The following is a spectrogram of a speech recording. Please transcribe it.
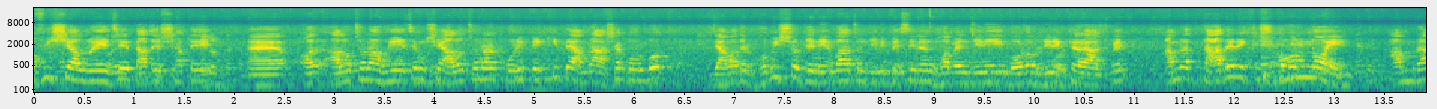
অফিসিয়াল রয়েছে, তাদের সাথে আলোচনা হয়েছে এবং সেই আলোচনার পরিপ্রেক্ষিতে আমরা আশা করব যে আমাদের ভবিষ্যৎ যে নির্বাচন, যিনি প্রেসিডেন্ট হবেন, যিনি বোর্ড অফ ডিরেক্টর আসবেন, আমরা তাদের একটি সমন্বয়ে আমরা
